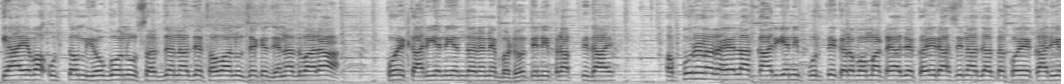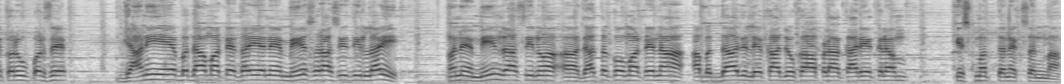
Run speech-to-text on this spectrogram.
કયા એવા ઉત્તમ યોગોનું સર્જન આજે થવાનું છે કે જેના દ્વારા કોઈ કાર્યની અંદર એને બઢોતીની પ્રાપ્તિ થાય? અપૂર્ણ રહેલા કાર્યની પૂર્તિ કરવા માટે આજે કઈ રાશિના જાતકોએ કાર્ય કરવું પડશે? એ બધા માટે થઈ અને મેષ રાશિથી લઈ અને મીન રાશિના જાતકો માટેના આ બધા જ લેખાજોખા આપણા કાર્યક્રમ કિસ્મત કનેક્શનમાં.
